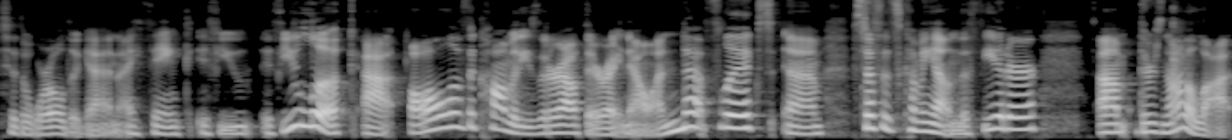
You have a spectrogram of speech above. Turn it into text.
to the world again. I think if you if you look at all of the comedies that are out there right now on Netflix, um, stuff that's coming out in the theater, um, there's not a lot,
